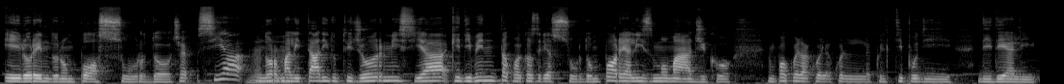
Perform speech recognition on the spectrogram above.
e lo rendono un po' assurdo, cioè sia Mhm. normalità di tutti i giorni, sia che diventa qualcosa di assurdo, un po' realismo magico, un po' quella- quella- quel, quel tipo di, di idea lì.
